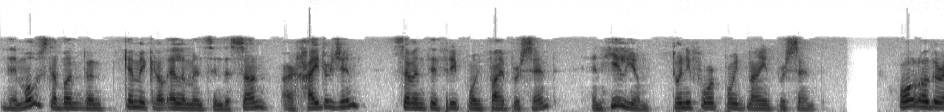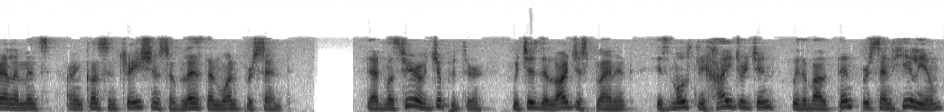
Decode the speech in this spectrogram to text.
The most abundant chemical elements in the Sun are hydrogen, 73.5%, and helium, 24.9%. All other elements are in concentrations of less than 1%. The atmosphere of Jupiter, which is the largest planet, is mostly hydrogen with about 10% helium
